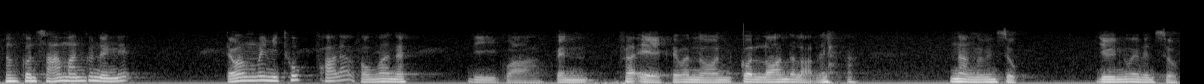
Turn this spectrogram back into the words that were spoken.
เราคนสามัญคนหนึ่งเนี่ย แต่ว่าไม่มีทุกข์พอแล้วผมว่านะดีกว่าเป็นพระเอกแต่ว่านอนก้นร้อนตลอดเวลานั่งไม่เป็นสุข ยืนก็ไม่เป็นสุข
